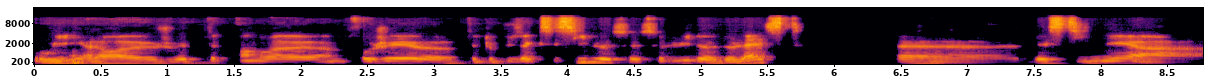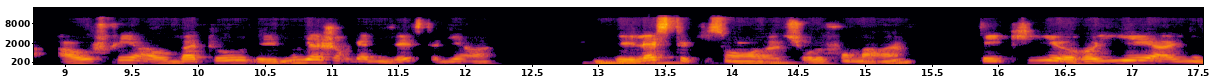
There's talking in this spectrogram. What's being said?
Oui, alors je vais peut-être prendre un projet peut-être le plus accessible, c'est celui de, de l'Est, destiné à, à, offrir aux bateaux des mouillages organisés, c'est-à-dire des lestes qui sont sur le fond marin et qui, euh, reliés à une,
